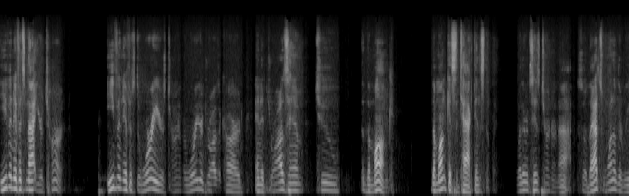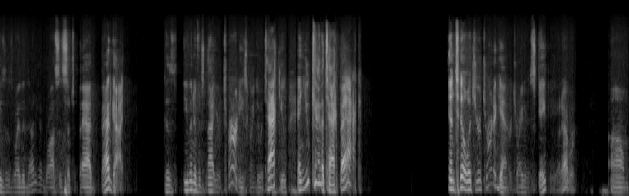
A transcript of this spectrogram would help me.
Even if it's not your turn. Even if it's the warrior's turn, the warrior draws a card and it draws him to the monk, the monk gets attacked instantly, whether it's his turn or not. So that's one of the reasons why the dungeon boss is such a bad bad guy. Because even if it's not your turn, he's going to attack you, and you can't attack back until it's your turn again, or try to escape or whatever. Um,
